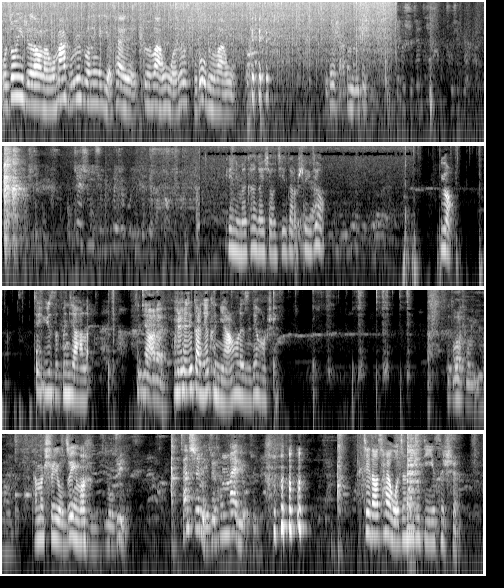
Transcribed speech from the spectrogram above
我终于知道了，我妈不是说那个野菜炖万物，我说土豆炖万物。土豆啥都能炖。给你们看看小鸡仔睡觉。哟。这鱼子分家了，分家了，不是就感觉可黏糊了，指定好吃。这多少条鱼啊？他们吃有罪吗？有罪，咱吃没罪，他们卖的有罪。这道菜我真的是第一次吃，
